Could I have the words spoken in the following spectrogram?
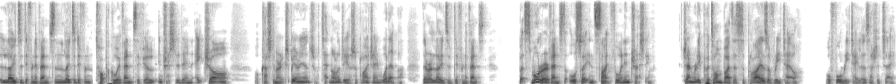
loads of different events and loads of different topical events if you're interested in HR or customer experience or technology or supply chain, whatever. There are loads of different events. But smaller events that are also insightful and interesting, generally put on by the suppliers of retail or for retailers, I should say,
